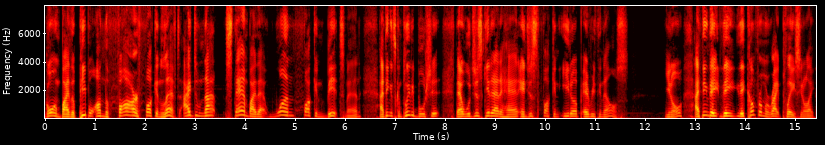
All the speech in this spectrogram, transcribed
going by the people on the far fucking left, I do not stand by that one fucking bit, man. I think it's completely bullshit that will just get out of hand and just fucking eat up everything else. You know, I think they, they, they come from a right place. You know, like,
